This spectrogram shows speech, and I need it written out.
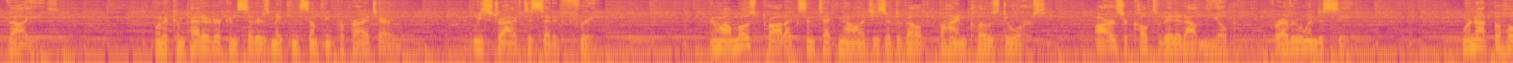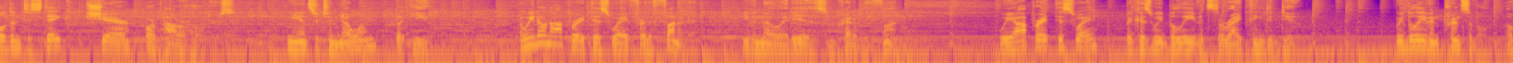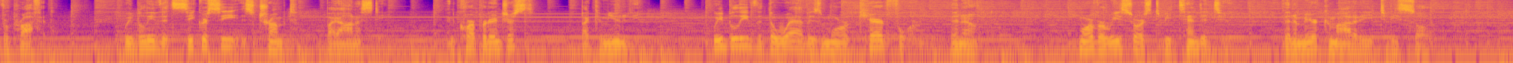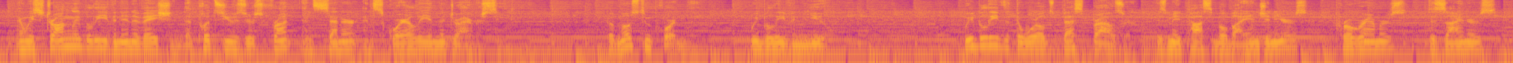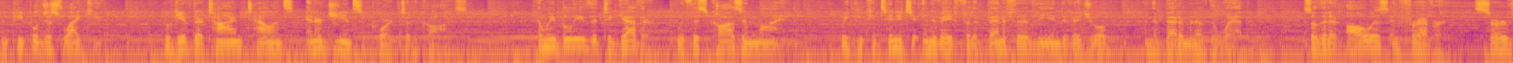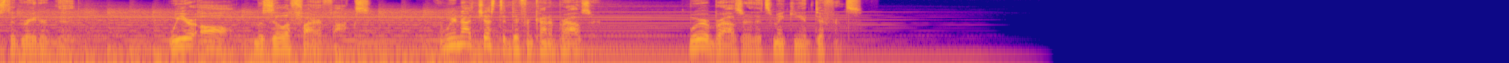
values. When a competitor considers making something proprietary, we strive to set it free. And while most products and technologies are developed behind closed doors, ours are cultivated out in the open for everyone to see. We're not beholden to stake, share, or power holders. We answer to no one but you. And we don't operate this way for the fun of it, even though it is incredibly fun. We operate this way because we believe it's the right thing to do. We believe in principle over profit. We believe that secrecy is trumped by honesty, and corporate interest by community. We believe that the web is more cared for than owned, more of a resource to be tended to than a mere commodity to be sold. And we strongly believe in innovation that puts users front and center and squarely in the driver's seat. But most importantly, we believe in you. We believe that the world's best browser is made possible by engineers, programmers, designers, and people just like you, who give their time, talents, energy, and support to the cause. And we believe that together, with this cause in mind, we can continue to innovate for the benefit of the individual and the betterment of the web, so that it always and forever serves the greater good. We are all Mozilla Firefox, and we're not just a different kind of browser. We're a browser that's making a difference.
